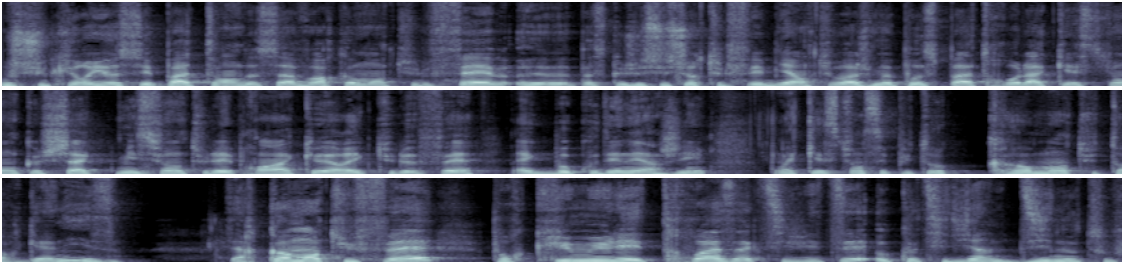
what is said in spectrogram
où je suis curieux, c'est pas tant de savoir comment tu le fais, euh, parce que je suis sûr que tu le fais bien, tu vois. Je me pose pas trop la question que chaque mission, tu les prends à cœur et que tu le fais avec beaucoup d'énergie. La question, c'est plutôt comment tu t'organises. C'est-à-dire comment tu fais pour cumuler trois activités au quotidien? Dis-nous tout.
